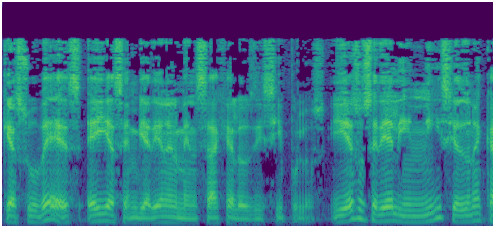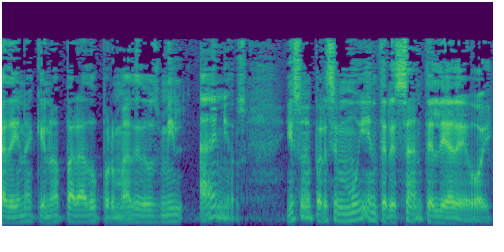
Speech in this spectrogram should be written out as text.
que a su vez ellas enviarían el mensaje a los discípulos. Y eso sería el inicio de una cadena que no ha parado por más de dos mil años. Y eso me parece muy interesante el día de hoy.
